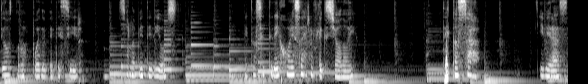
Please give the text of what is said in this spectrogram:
Dios no los puede bendecir, solamente Dios. Entonces te dejo esa reflexión hoy. Descansa y verás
